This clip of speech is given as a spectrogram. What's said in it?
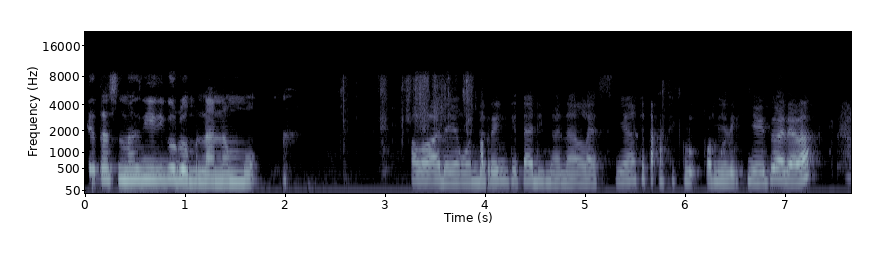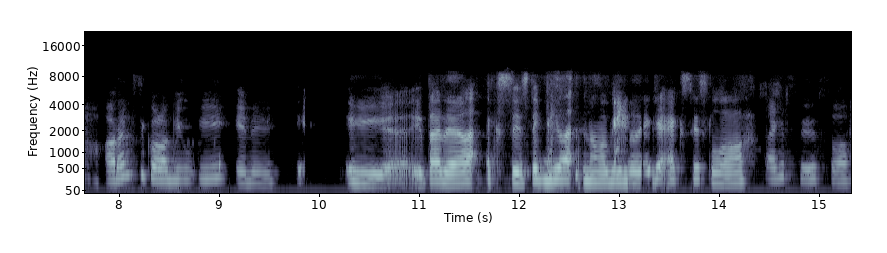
Di atas masjid gue belum pernah nemu kalau ada yang wondering kita di mana lesnya, kita kasih clue pemiliknya itu adalah orang psikologi UI ini. Iya, itu adalah eksis. Gila, nama bimbel aja eksis loh. Eksis loh.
